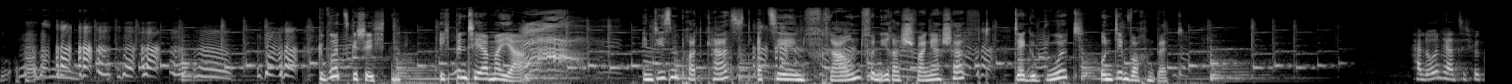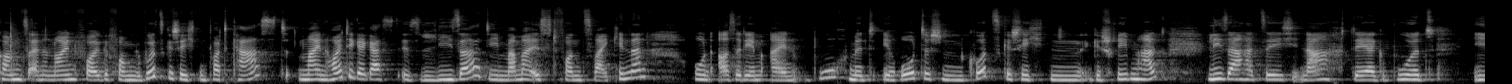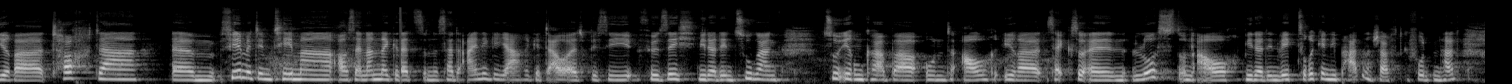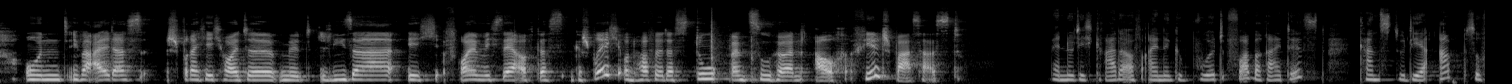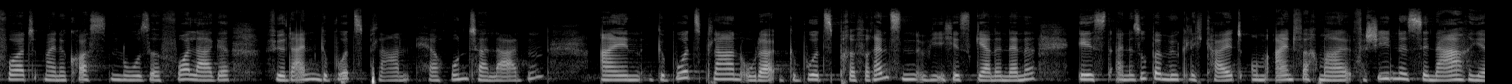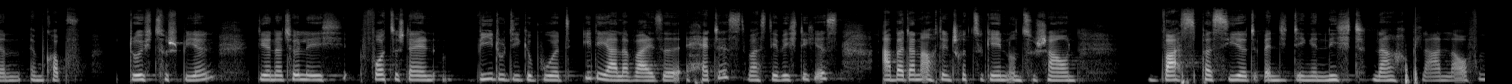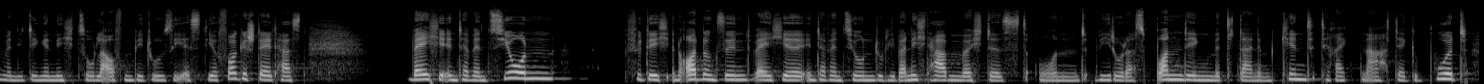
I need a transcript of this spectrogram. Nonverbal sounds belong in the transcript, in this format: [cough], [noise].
[laughs] Geburtsgeschichten. Ich bin Thea Maya. In diesem Podcast erzählen Frauen von ihrer Schwangerschaft, der Geburt und dem Wochenbett. Hallo und herzlich willkommen zu einer neuen Folge vom Geburtsgeschichten-Podcast. Mein heutiger Gast ist Lisa, die Mama ist von zwei Kindern und außerdem ein Buch mit erotischen Kurzgeschichten geschrieben hat. Lisa hat sich nach der Geburt ihrer Tochter ähm, viel mit dem Thema auseinandergesetzt und es hat einige Jahre gedauert, bis sie für sich wieder den Zugang zu ihrem Körper und auch ihrer sexuellen Lust und auch wieder den Weg zurück in die Partnerschaft gefunden hat. Und über all das spreche ich heute mit Lisa. Ich freue mich sehr auf das Gespräch und hoffe, dass du beim Zuhören auch viel Spaß hast. Wenn du dich gerade auf eine Geburt vorbereitest, kannst du dir ab sofort meine kostenlose Vorlage für deinen Geburtsplan herunterladen. Ein Geburtsplan oder Geburtspräferenzen, wie ich es gerne nenne, ist eine super Möglichkeit, um einfach mal verschiedene Szenarien im Kopf durchzuspielen, dir natürlich vorzustellen, wie du die Geburt idealerweise hättest, was dir wichtig ist, aber dann auch den Schritt zu gehen und zu schauen, was passiert, wenn die Dinge nicht nach Plan laufen, wenn die Dinge nicht so laufen, wie du sie es dir vorgestellt hast, welche Interventionen für dich in Ordnung sind, welche Interventionen du lieber nicht haben möchtest und wie du das Bonding mit deinem Kind direkt nach der Geburt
